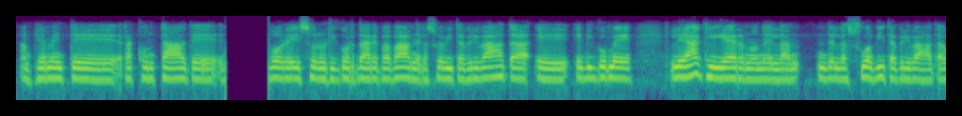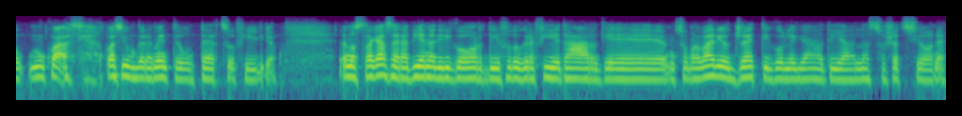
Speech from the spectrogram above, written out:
ampiamente raccontate. Vorrei solo ricordare papà nella sua vita privata e, e di come le ACLI erano nella, nella sua vita privata, quasi, quasi un, veramente un terzo figlio. La nostra casa era piena di ricordi, fotografie, targhe, insomma vari oggetti collegati all'associazione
